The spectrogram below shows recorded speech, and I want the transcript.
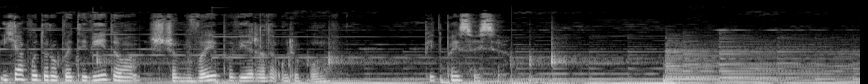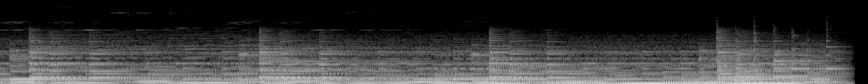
Я буду робити відео, щоб ви повірили у любов. Підписуйся.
